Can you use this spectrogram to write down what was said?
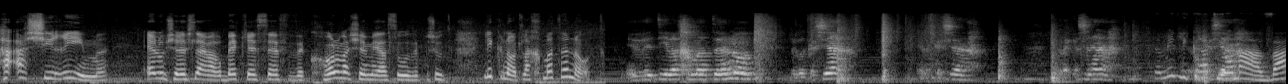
העשירים, אלו שיש להם הרבה כסף וכל מה שהם יעשו זה פשוט לקנות לך מתנות. הבאתי לך מתנות. בבקשה. בבקשה. בבקשה. תמיד לקראת יום האהבה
